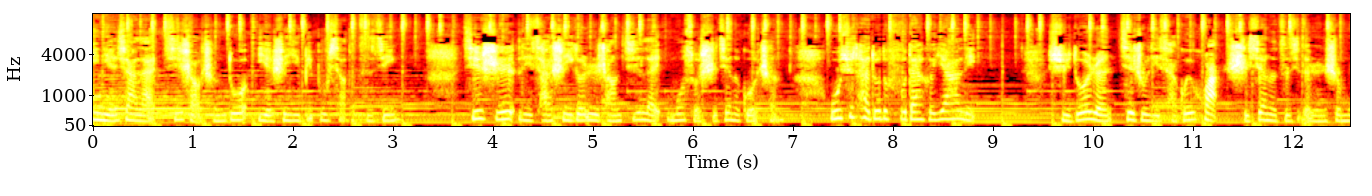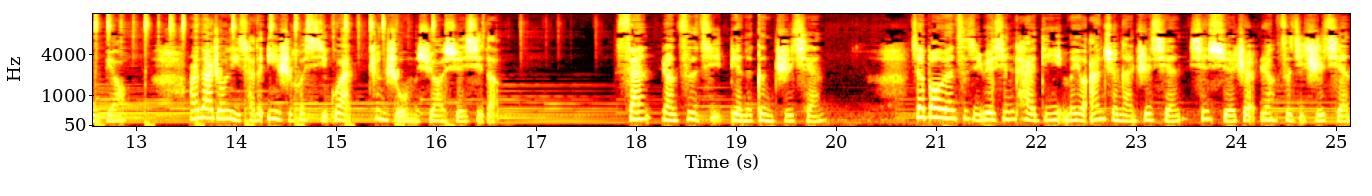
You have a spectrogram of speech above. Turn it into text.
一年下来，积少成多，也是一笔不小的资金。其实，理财是一个日常积累、摸索实践的过程，无需太多的负担和压力。许多人借助理财规划实现了自己的人生目标，而那种理财的意识和习惯，正是我们需要学习的。三，让自己变得更值钱。在抱怨自己月薪太低、没有安全感之前，先学着让自己值钱。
